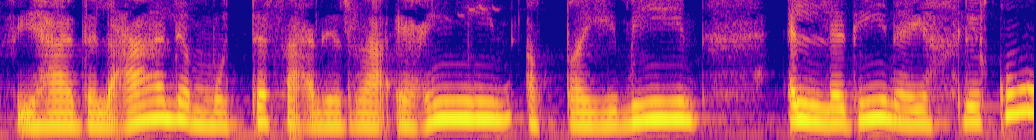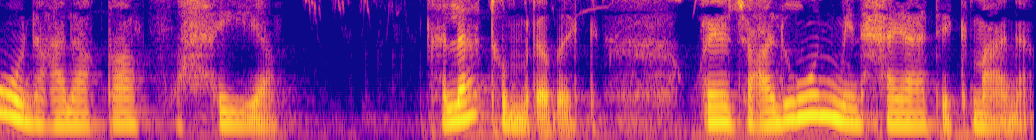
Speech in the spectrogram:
في هذا العالم متسع للرائعين الطيبين الذين يخلقون علاقات صحية لا تمرضك ويجعلون من حياتك معنى.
